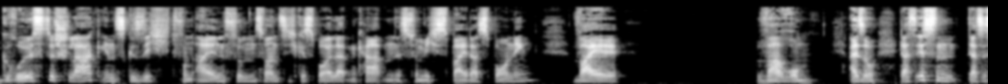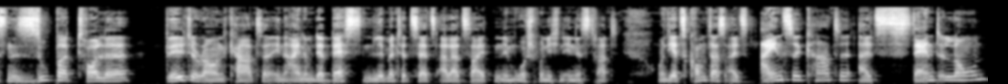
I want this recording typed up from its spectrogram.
größte Schlag ins Gesicht von allen 25 gespoilerten Karten ist für mich Spider Spawning, weil warum? Also, das ist ein, das ist eine super tolle Build-Around-Karte in einem der besten Limited-Sets aller Zeiten im ursprünglichen Innistrad. Und jetzt kommt das als Einzelkarte, als Standalone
